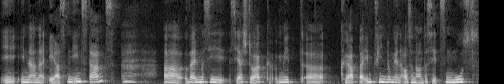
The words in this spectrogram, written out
in einer ersten Instanz, äh, weil man sich sehr stark mit äh, Körperempfindungen auseinandersetzen muss,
